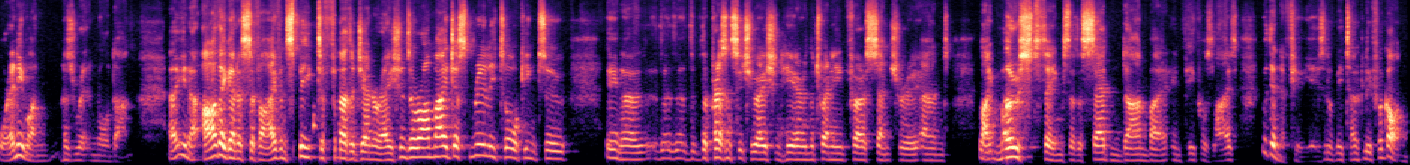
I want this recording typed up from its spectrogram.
or anyone has written or done, uh, you know, are they going to survive and speak to further generations, or am I just really talking to, you know, the, the, the present situation here in the 21st century and like most things that are said and done by in people's lives, within a few years it'll be totally forgotten.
